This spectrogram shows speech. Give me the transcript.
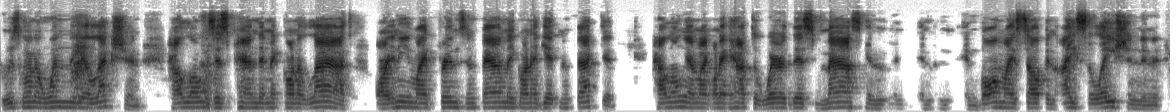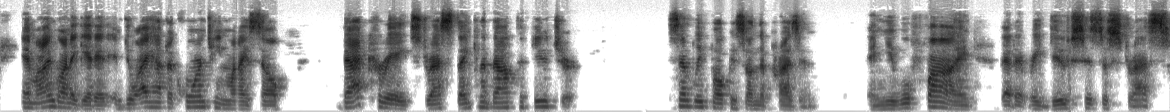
Who's going to win the election? How long is this pandemic going to last? Are any of my friends and family going to get infected? How long am I going to have to wear this mask and, and, and involve myself in isolation? And am I going to get it? And do I have to quarantine myself? That creates stress thinking about the future. Simply focus on the present, and you will find that it reduces the stress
